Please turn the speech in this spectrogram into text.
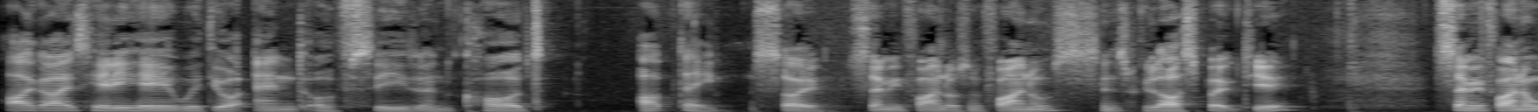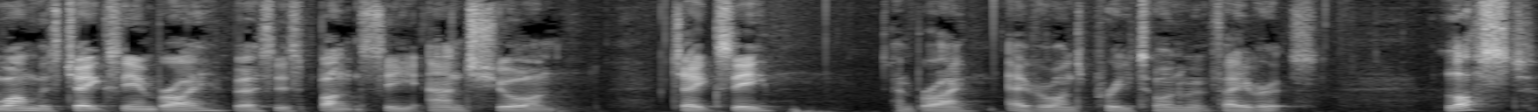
Hi guys, Hilly here with your end of season COD update. So, semi finals and finals since we last spoke to you. Semi final one was Jake Z and Bry versus Bunsey and Sean. Jake Z and Bry, everyone's pre tournament favourites, lost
